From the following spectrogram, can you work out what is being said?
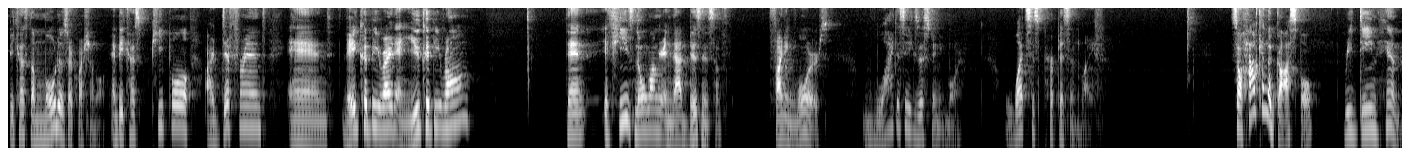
because the motives are questionable, and because people are different and they could be right and you could be wrong, then if he's no longer in that business of fighting wars, why does he exist anymore? What's his purpose in life? So, how can the gospel redeem him,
